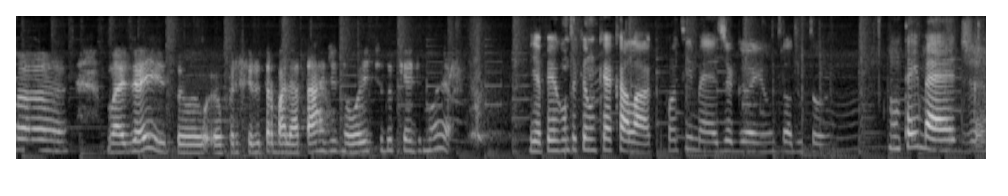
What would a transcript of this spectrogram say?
Ah, mas é isso, eu, eu prefiro trabalhar tarde e noite do que de manhã. E a pergunta que não quer calar, quanto em média ganha um tradutor? Não tem média.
